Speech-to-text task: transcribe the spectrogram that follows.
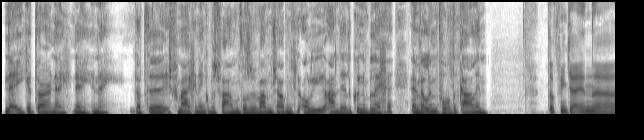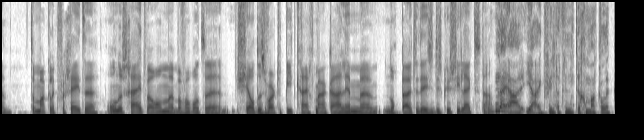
Nee, ik heb daar. Nee, nee, nee. Dat uh, is voor mij geen enkel bezwaar. Want als, waarom zou ik niet in olieaandelen kunnen beleggen en wel in bijvoorbeeld een KLM? Dat vind jij een uh, te makkelijk vergeten onderscheid? Waarom uh, bijvoorbeeld Shell de zwarte piet krijgt, maar KLM nog buiten deze discussie lijkt te staan? Nou ja, ja ik vind dat een te gemakkelijk.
